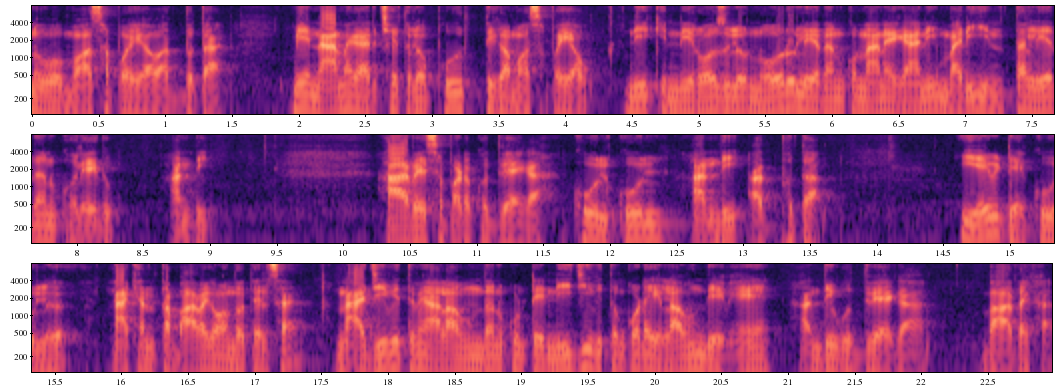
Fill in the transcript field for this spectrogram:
నువ్వు మోసపోయావు అద్భుత. మీ నాన్నగారి చేతిలో పూర్తిగా మోసపోయావు. నీకు ఇన్ని రోజులు నోరు లేదనుకున్నానే కానీ మరీ ఇంత లేదనుకోలేదు అంది. ఆవేశపడకుద్వేగా కూల్ కూల్ అంది అద్భుత. ఏమిటే కూల్? నాకెంత బాధగా ఉందో తెలుసా? నా జీవితమే అలా ఉందనుకుంటే నీ జీవితం కూడా ఇలా ఉందేమే? అంది ఉద్వేగ. బాధగా.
